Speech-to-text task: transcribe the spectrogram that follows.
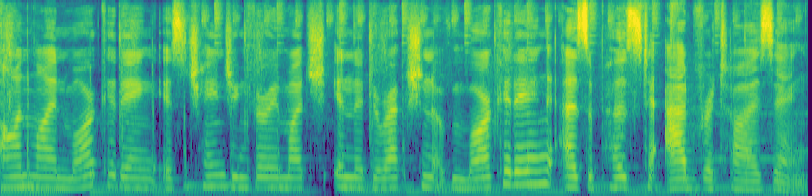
online marketing is changing very much in the direction of marketing as opposed to advertising.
